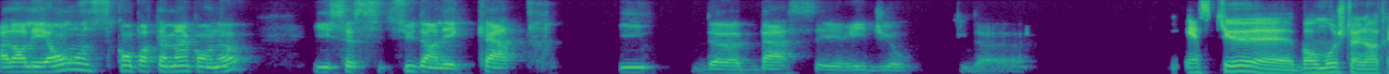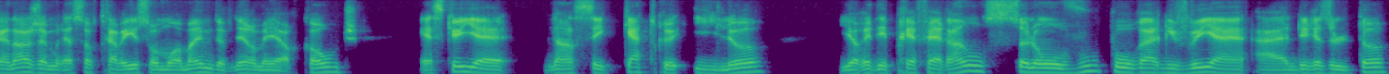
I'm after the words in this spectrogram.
Alors, les 11 comportements qu'on a, ils se situent dans les 4 I de Bass et Regio. Est-ce que, euh, bon, moi, je suis un entraîneur, j'aimerais ça retravailler sur moi-même, devenir un meilleur coach. Est-ce qu'il y a, dans ces quatre I-là, il y aurait des préférences, selon vous, pour arriver à, des résultats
